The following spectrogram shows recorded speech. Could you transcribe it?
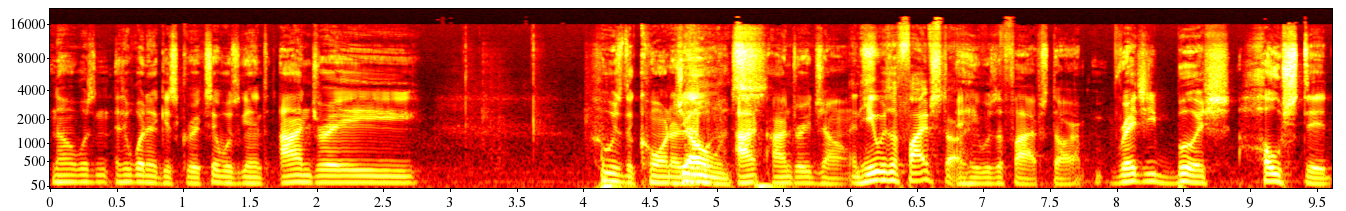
No, it wasn't. It wasn't against Griggs. It was against Andre. Who was the corner? Jones. An- Andre Jones. And he was a five star. and he was a five star. Reggie Bush hosted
